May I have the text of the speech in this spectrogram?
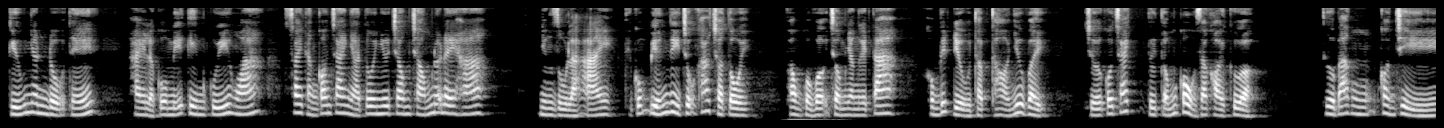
cứu nhân độ thế? Hay là cô Mỹ Kim quý hóa, xoay thằng con trai nhà tôi như trong chóng nữa đây ha? Nhưng dù là ai thì cũng biến đi chỗ khác cho tôi. Phòng của vợ chồng nhà người ta không biết điều thập thò như vậy. Chớ có trách tôi tống cổ ra khỏi cửa. Thưa bác, con chỉ...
